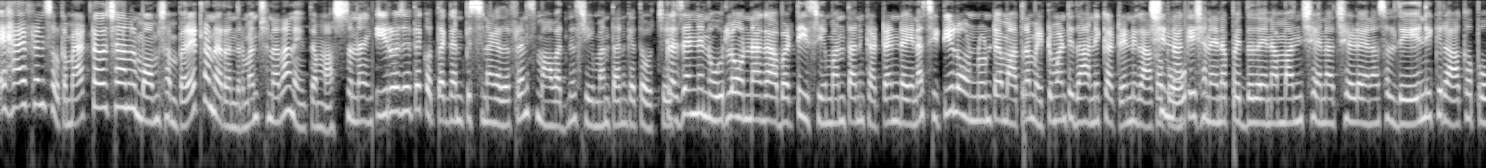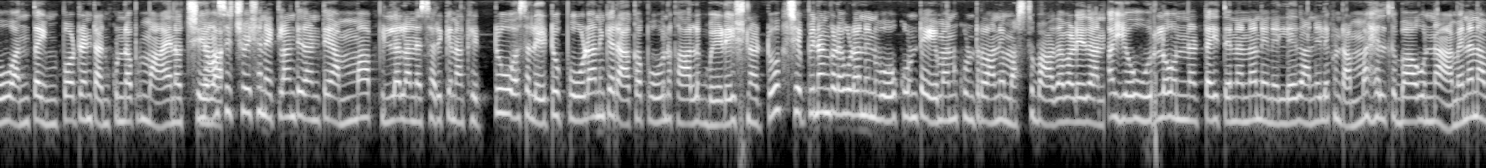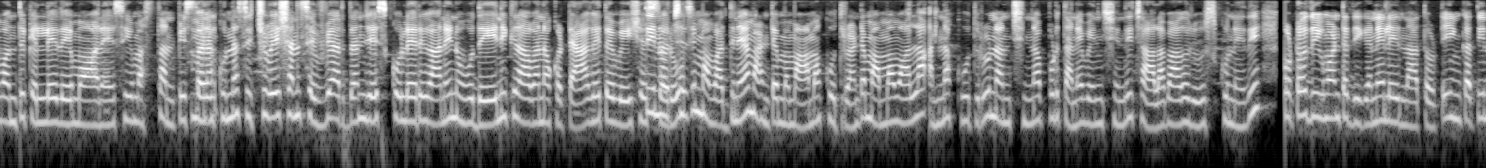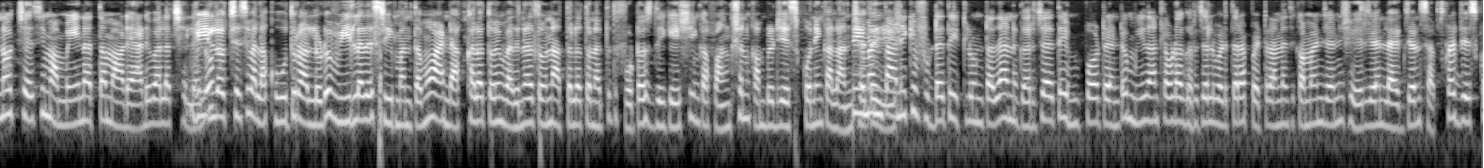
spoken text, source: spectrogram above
Hi friends welcome back to our channel. Ma'am సంపర్ ఎట్లా ఉన్నారు? అందరు మంచున్నారా నేను అయితే మస్తున్నాయి ఈ రోజు అయితే కొత్తగా కనిపిస్తున్నా కదా ఫ్రెండ్స్ మా వద్ద శ్రీమంతానికి అయితే వచ్చి ప్రజెంట్ నేను ఊర్లో ఉన్నా కాబట్టి ఈ శ్రీమంతానికి అటెండ్ అయినా సిటీలో ఉండుంటే మాత్రం ఎటువంటి దానికి అటెండ్ కాక చిన్న అయినా పెద్దదైనా మంచి అయినా చెడైనా అసలు దేనికి రాకపోవు. అంత ఇంపార్టెంట్ అనుకున్నప్పుడు మా ఆయన వచ్చే నా సిచ్యువేషన్ ఎట్లాంటిది అంటే అమ్మ పిల్లలు అనేసరికి నాకు ఎటు అసలు ఎటు పోవడానికే రాకపోవు కాళ్ళకు బేడేసినట్టు. చెప్పినాక కూడా నేను పోకుంటే ఏమనుకుంటారో అని మస్తు బాధపడేదాన్ని. అయ్యో ఊర్లో ఉన్నట్టయితేనన్నా నేను వెళ్ళేదాన్ని. లేకుంటే అమ్మ హెల్త్ బాగున్నా ఆమెనా నా వంతుకి వెళ్ళేదేమో అనేసి మస్తు అనిపిస్తుంది. మనకున్న సిచ్యువేషన్స్ ఎవ్వి అర్థం చేసుకోలేరు కానీ నువ్వు దేనికి రావని ఒక ట్యాగ్ అయితే వేసేస్తారు. వచ్చేసి మా వదినే అంటే మా మామ కూతురు అంటే మా అమ్మ వాళ్ళ అన్న కూతురు నన్ను చిన్నప్పుడు తనే పెంచింది చాలా బాగా చూసుకునేది. ఫోటో దిగమంటే దిగనే లేదు నాతోటి. ఇంకా తినొచ్చేసి మా మేనత్త మా డాడీ వాళ్ళ చెల్లి వీళ్ళు వచ్చేసి వాళ్ళ కూతురు అల్లుడు వీళ్ళదే శ్రీమంతము అండ్ అక్కలతో వదినలతో అత్తలతో అయితే ఫొటోస్ దిగేసి ఇంకా ఫంక్షన్ కంప్లీట్ చేసుకొని ఇంకా లంచ్ శ్రీమంతానికి ఫుడ్ అయితే ఇట్లుంటది అండ్ గర్జ అయితే ఇంపార్టెంట్. మీ దాంట్లో కూడా గర్జలు పెడతారా పెట్టరా అనేది కమెంట్ చేయండి షేర్ చేయండి లైక్ చేయండి సబ్స్క్రైబ్ చేసుకోండి.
